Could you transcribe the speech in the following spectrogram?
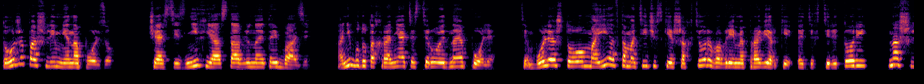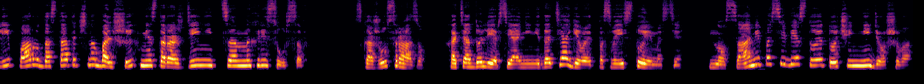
тоже пошли мне на пользу. Часть из них я оставлю на этой базе. Они будут охранять астероидное поле. Тем более, что мои автоматические шахтеры во время проверки этих территорий нашли пару достаточно больших месторождений ценных ресурсов. Скажу сразу, хотя до Лерсии они не дотягивают по своей стоимости, но сами по себе стоят очень недешево.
